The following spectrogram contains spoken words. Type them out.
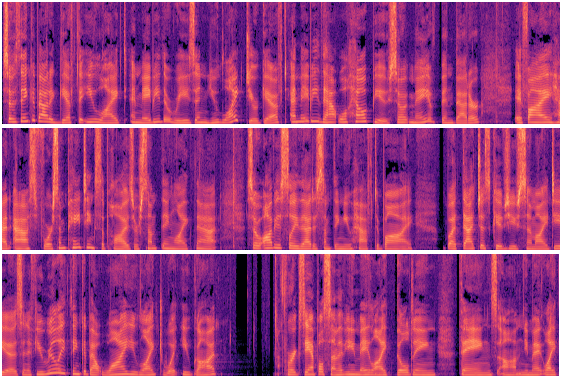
So think about a gift that you liked and maybe the reason you liked your gift, and maybe that will help you. So it may have been better if I had asked for some painting supplies or something like that. So obviously, that is something you have to buy. But that just gives you some ideas. And if you really think about why you liked what you got, for example, some of you may like building things. Um, you may like,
